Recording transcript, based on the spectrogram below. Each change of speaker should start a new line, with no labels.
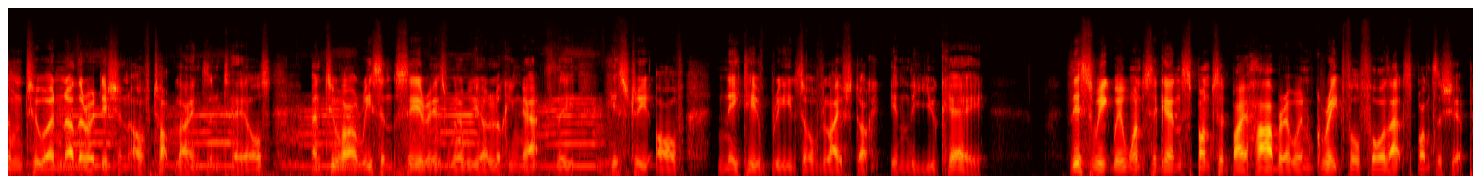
welcome to another edition of Top Lines and Tales and to our recent series where we are looking at the history of native breeds of livestock in the UK. This week we're once again sponsored by Harbro and grateful for that sponsorship.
